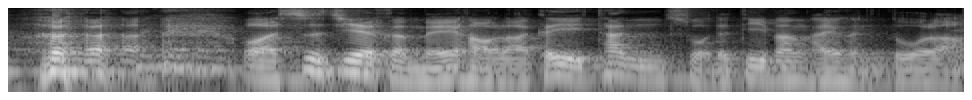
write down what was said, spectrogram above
呢？哇，世界很美好啦，可以探索的地方还有很多啦。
